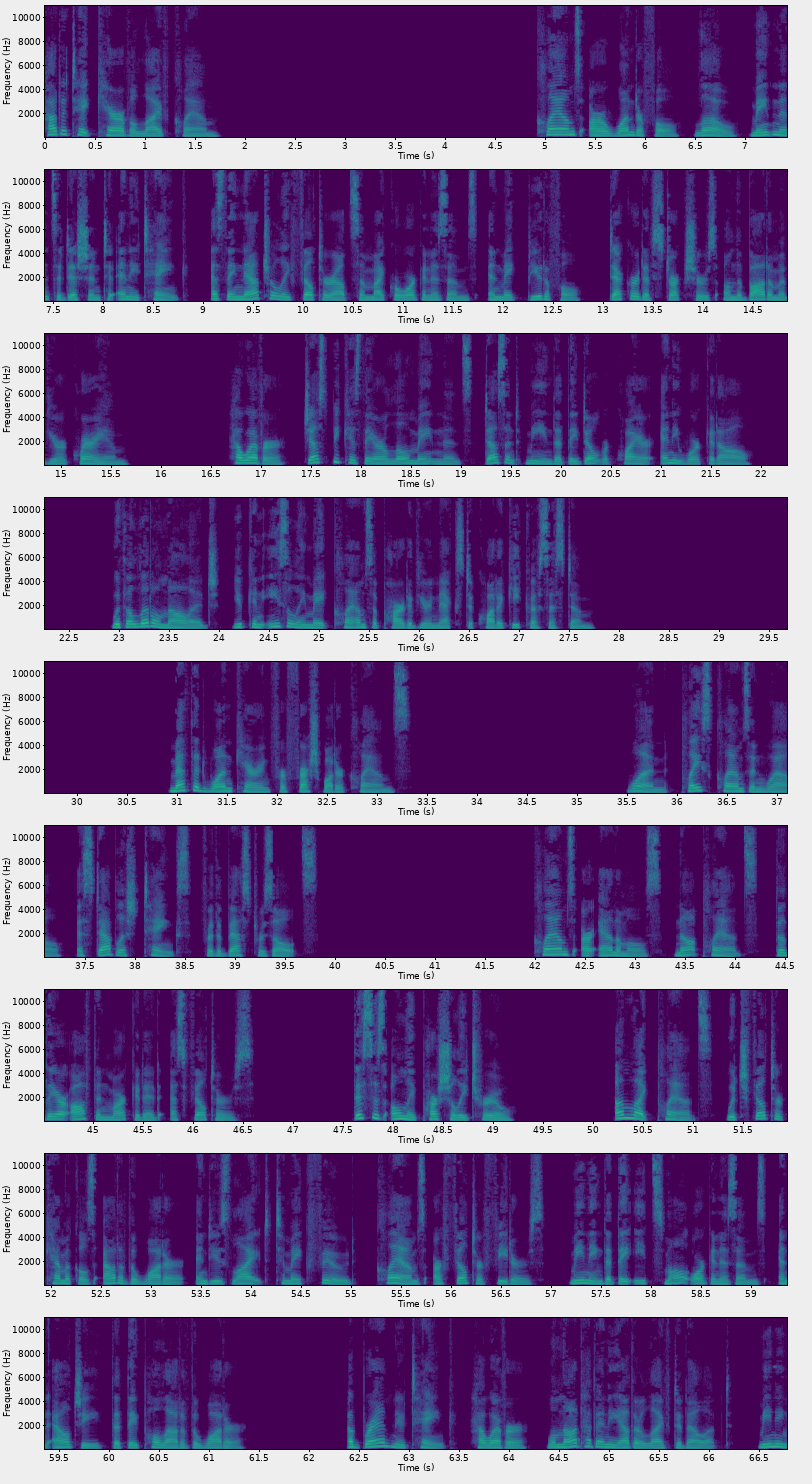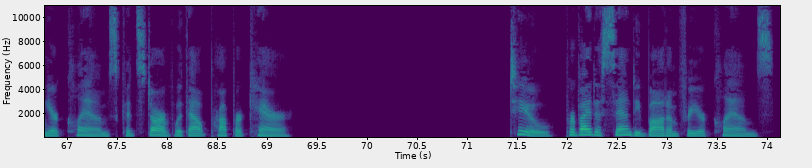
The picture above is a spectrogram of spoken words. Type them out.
How to take care of a live clam. Clams are a wonderful, low-maintenance addition to any tank, as they naturally filter out some microorganisms and make beautiful, decorative structures on the bottom of your aquarium. However, just because they are low maintenance doesn't mean that they don't require any work at all. With a little knowledge, you can easily make clams a part of your next aquatic ecosystem. Method 1 Caring for freshwater clams 1. Place clams in well, established tanks for the best results. Clams are animals, not plants, though they are often marketed as filters. This is only partially true. Unlike plants, which filter chemicals out of the water and use light to make food, clams are filter feeders, meaning that they eat small organisms and algae that they pull out of the water. A brand new tank, however, will not have any other life developed, meaning your clams could starve without proper care. 2. Provide a sandy bottom for your clams.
